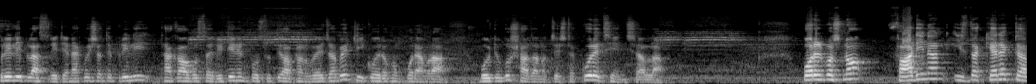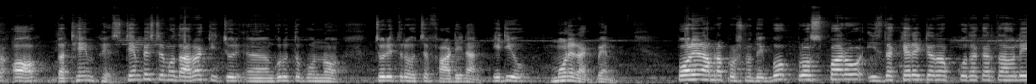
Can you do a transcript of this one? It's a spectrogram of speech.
প্রিলি প্লাস রিটেন একই সাথে প্রিলি থাকা অবস্থায় রিটেনের প্রস্তুতিও আপনার হয়ে যাবে। ঠিক ওই রকম করে আমরা বইটুকু সাজানোর চেষ্টা করেছি ইনশাল্লাহ পরের প্রশ্ন, Ferdinand is the character of the Tempest. টেম্পেস্টের মধ্যে আরও একটি গুরুত্বপূর্ণ চরিত্র হচ্ছে ফার্ডিনান্ড, এটিও মনে রাখবেন। পরের আমরা প্রশ্ন দেখব, Prospero is the character of কোথাকার তাহলে?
